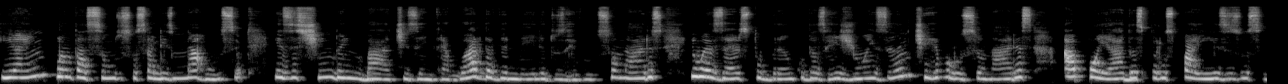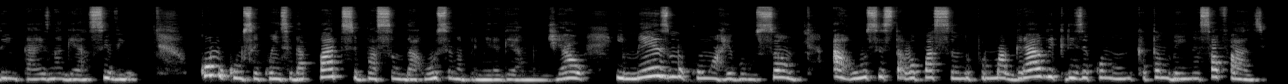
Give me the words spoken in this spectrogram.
e a implantação do socialismo na Rússia, existindo embates entre a Guarda Vermelha dos revolucionários e o Exército Branco das regiões antirrevolucionárias apoiadas pelos países ocidentais na Guerra Civil como consequência da participação da Rússia na Primeira Guerra Mundial, e mesmo com a Revolução, a Rússia estava passando por uma grave crise econômica também nessa fase.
